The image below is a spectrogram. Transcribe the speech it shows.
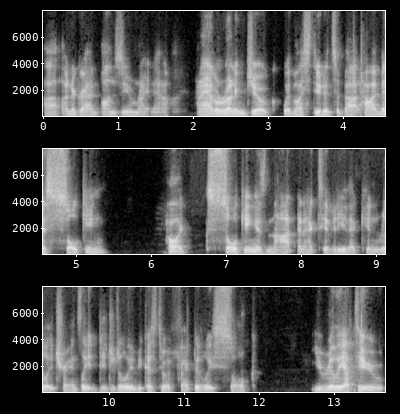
uh, undergrad on Zoom right now and I have a running joke with my students about how I miss sulking, how like sulking is not an activity that can really translate digitally because to effectively sulk, you really have to,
